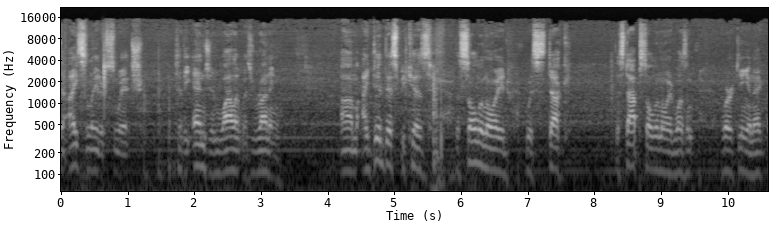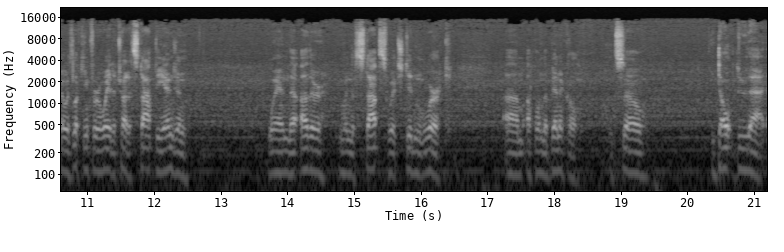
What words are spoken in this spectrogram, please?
the isolator switch to the engine while it was running. Um, I did this because the solenoid was stuck. The stop solenoid wasn't working, and I, I was looking for a way to try to stop the engine when the other, when the stop switch didn't work um, up on the binnacle. And so, don't do that.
